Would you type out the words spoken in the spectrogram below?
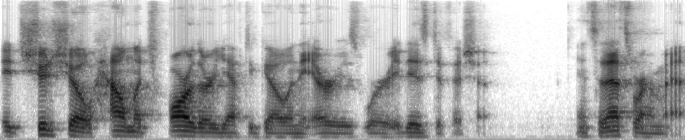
it should show how much farther you have to go in the areas where it is deficient. And so that's where I'm at.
